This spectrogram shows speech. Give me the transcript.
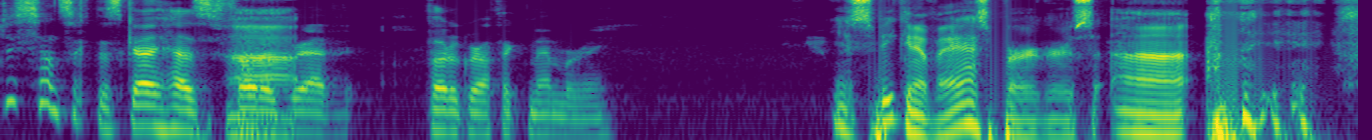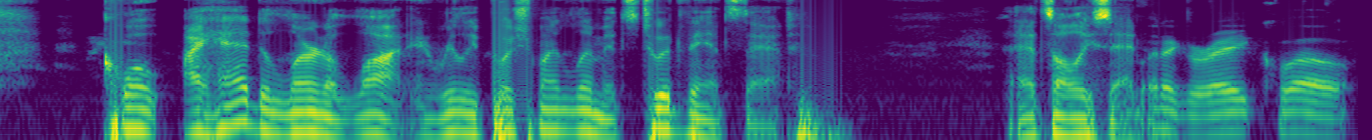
Just sounds like this guy has Uh, photographic memory. Yeah, speaking of Asperger's, uh, quote, I had to learn a lot and really push my limits to advance that. That's all he said. What a great quote.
